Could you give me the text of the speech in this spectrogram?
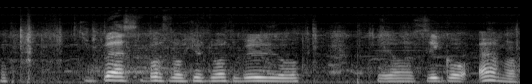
the best most looking video your sequel ever.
